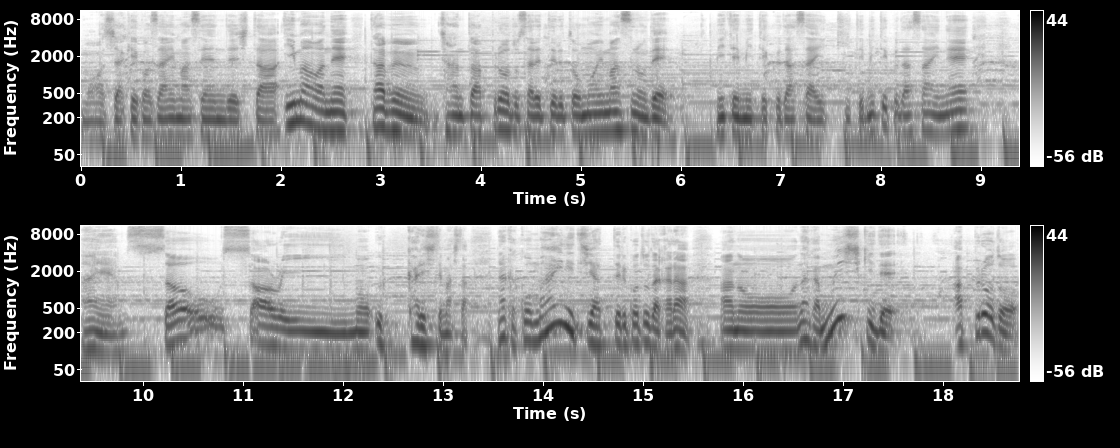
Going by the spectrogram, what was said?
申し訳ございませんでした。今はね多分ちゃんとアップロードされてると思いますので見てみてください。聞いてみてくださいね。I am so sorry もううっかりしてました。なんかこう毎日やってることだからあのーなんか無意識でアップロード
